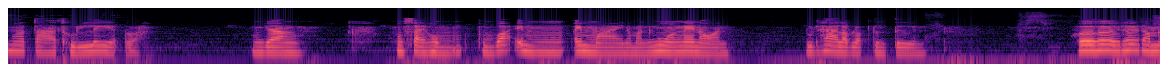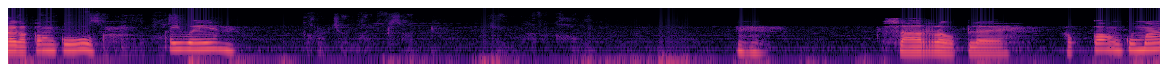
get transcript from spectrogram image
หน้าตาทุเลศว่ะ ยัง สงสัยผม ผมว่าไอ้ไอ้ไม้นะมันง่วงแน่นอน ดูท่าหลับหลับตื่นตื่นๆเฮ้ยเฮ้ยเฮ้ยทำอะไรกับกล้องกู ไอ้เวนสรบเลย เอากล้องกูมา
